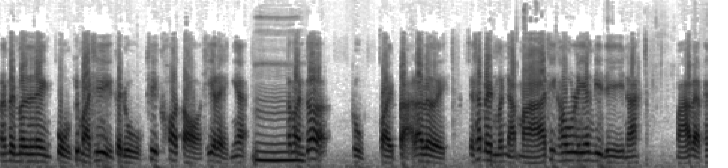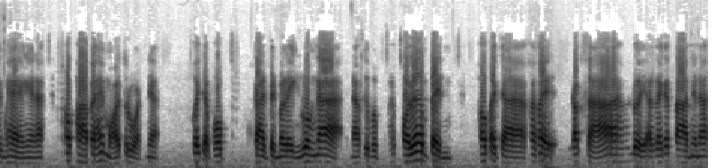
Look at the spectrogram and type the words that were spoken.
มันเป็นมะเร็งปูดขึ้นมาที่กระดูกที่ข้อต่อที่อะไรอย่างเงี้ยอืมแล้วมันก็ถูก ปล่อยปละละเลย แต่ถ้าเป็นเหมือนหมาที่เขาเลี้ยงดีๆนะหมาแบบแพงๆเนี่ยนะเขาพาไปให้หมอตรวจเนี่ย ก็จะพบการเป็นมะเร็งล่วงหน้านะคือพอเริ่มเป็นเขาก็จะค่อยๆรักษาด้วยอะไรก็ตามเนี่ยนะ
